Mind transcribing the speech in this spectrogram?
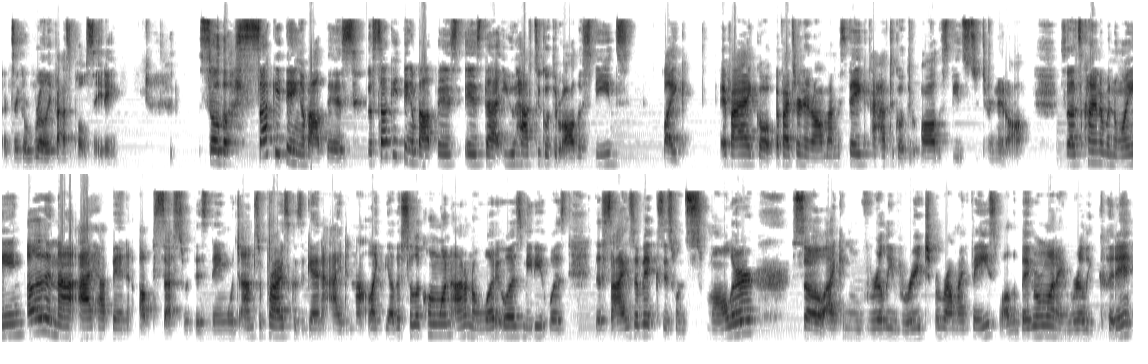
It's like a really fast pulsating. So the sucky thing about this, the sucky thing about this is that you have to go through all the speeds. Like if I go if I turn it on by mistake, I have to go through all the speeds to turn it off. So that's kind of annoying. Other than that, I have been obsessed with this thing, which I'm surprised because again, I did not like the other silicone one. I don't know what it was. Maybe it was the size of it because this one's smaller. So I can really reach around my face while the bigger one, I really couldn't.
